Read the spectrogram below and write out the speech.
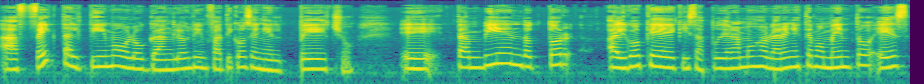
afecta el timo o los ganglios linfáticos en el pecho. Eh, también, doctor, algo que quizás pudiéramos hablar en este momento es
